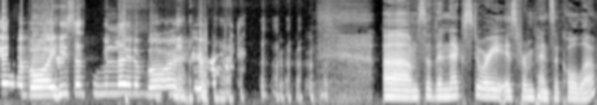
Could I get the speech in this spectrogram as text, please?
gator boy. He said, "See you later, boy." Um, so the next story is from Pensacola.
